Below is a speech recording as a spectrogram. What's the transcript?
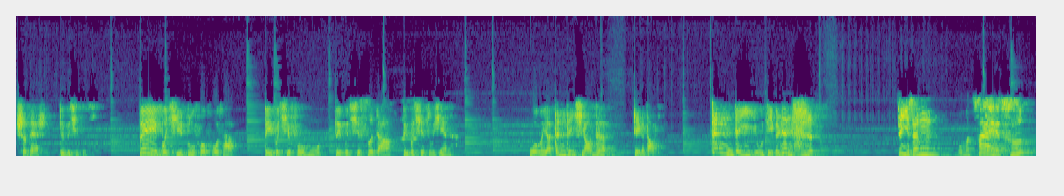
实在是对不起自己，对不起诸佛菩萨，对不起父母，对不起师长，对不起祖先了。我们要真正晓得这个道理，真正有这个认识，这一生我们再次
